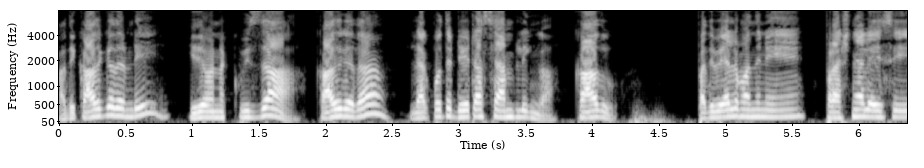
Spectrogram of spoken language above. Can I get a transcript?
అది కాదు కదండి ఇదేమన్నా క్విజా కాదు కదా? లేకపోతే డేటా శాంప్లింగా? కాదు. పదివేల మందిని ప్రశ్నలేసి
